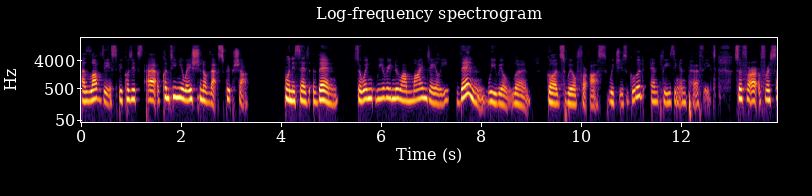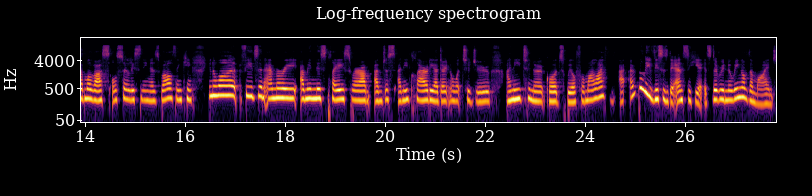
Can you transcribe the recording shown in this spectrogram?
I love this because it's a continuation of that scripture when it says, Then. So when we renew our mind daily, then we will learn God's will for us, which is good and pleasing and perfect. So for for some of us also listening as well, thinking, you know what, Feeds and Marie, I'm in this place where I'm I'm just I need clarity. I don't know what to do. I need to know God's will for my life. I, I believe this is the answer here. It's the renewing of the mind.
